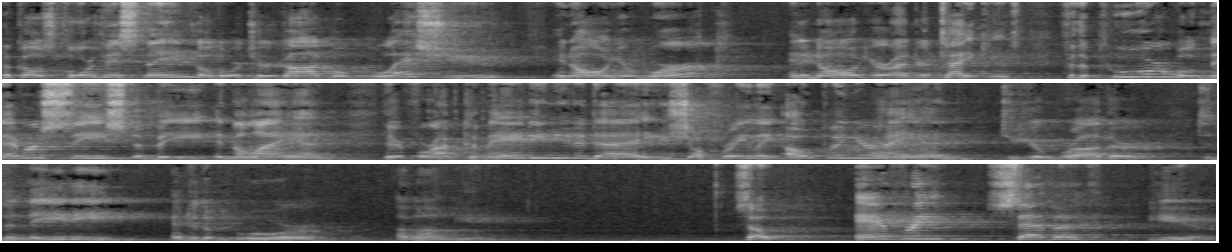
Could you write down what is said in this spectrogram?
because for this thing the Lord your God will bless you in all your work and in all your undertakings. For the poor will never cease to be in the land. Therefore, I'm commanding you today, you shall freely open your hand to your brother, to the needy, and to the poor among you. So, every seventh year,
